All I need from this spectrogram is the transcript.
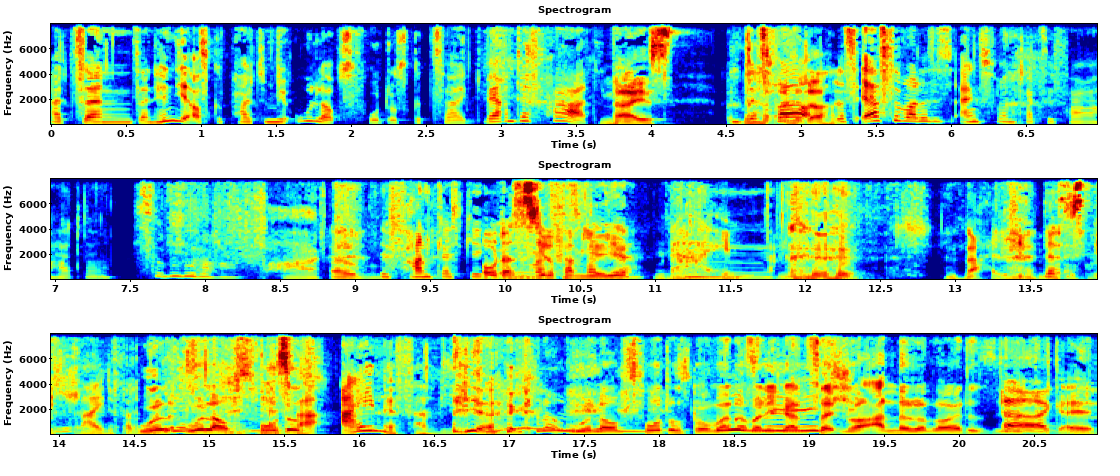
hat sein, sein Handy ausgepackt und mir Urlaubsfotos gezeigt, während der Fahrt. Nice. Und das war Alter. das erste Mal, dass ich Angst vor einem Taxifahrer hatte. Ich so, Fuck. Also, wir fahren gleich gegen Oh, das ist Ihre war Familie? der- Nein. Nein. nein, das ist nicht meine Ur Urlaubsfotos. eine Familie. Ja, genau. Urlaubsfotos, wo man aber die ganze Zeit nur andere Leute sieht. Ja, geil.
